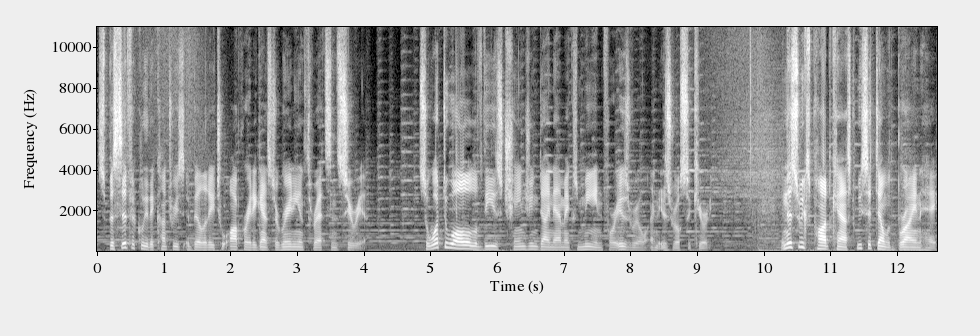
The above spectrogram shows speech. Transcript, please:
specifically the country's ability to operate against Iranian threats in Syria. So, what do all of these changing dynamics mean for Israel and Israel's security? In this week's podcast, we sit down with Brian Hay.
